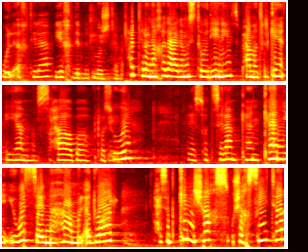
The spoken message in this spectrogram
والاختلاف يخدم المجتمع. حتى لو ناخذها على مستوى ديني سبحان الله تلقين أيام الصحابة والرسول عليه الصلاة والسلام كان كان يوزع المهام والأدوار حسب كل شخص وشخصيته.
